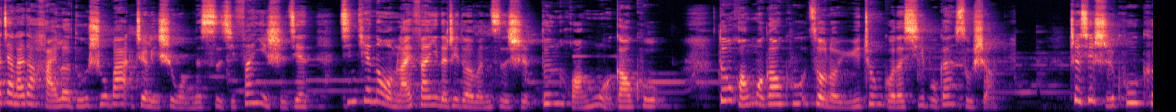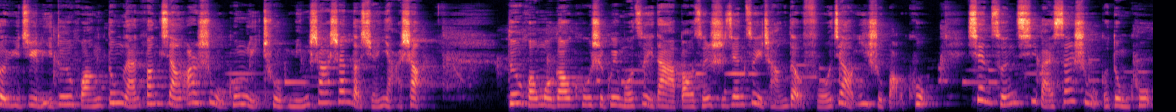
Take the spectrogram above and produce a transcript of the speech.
家来到海乐读书吧，这里是我们的四级翻译时间。今天呢，我们来翻译的这段文字是敦煌莫高窟。敦煌莫高窟坐落于中国的西部甘肃省，这些石窟刻于距离敦煌东南方向二十五公里处鸣沙山的悬崖上。敦煌莫高窟是规模最大、保存时间最长的佛教艺术宝库，现存七百三十五个洞窟，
